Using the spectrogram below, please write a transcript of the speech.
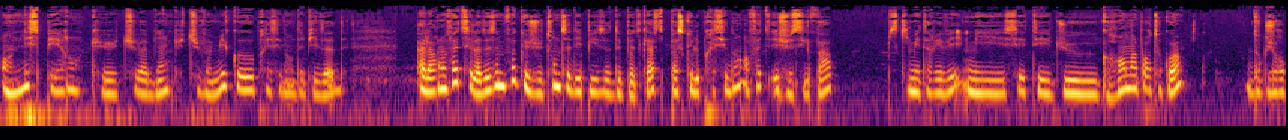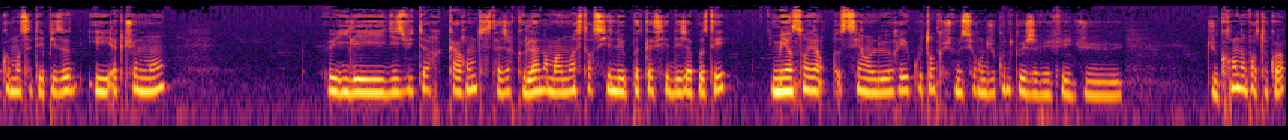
En espérant que tu vas bien, que tu vas mieux qu'au précédent épisode. Alors en fait c'est la deuxième fois que je tourne cet épisode de podcast parce que le précédent en fait je sais pas ce qui m'est arrivé mais c'était du grand n'importe quoi. Donc je recommence cet épisode et actuellement euh, il est 18h40 c'est-à-dire que là normalement à cette heure-ci le podcast est déjà posté. Mais c'est en le réécoutant que je me suis rendu compte que j'avais fait du, du grand n'importe quoi.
